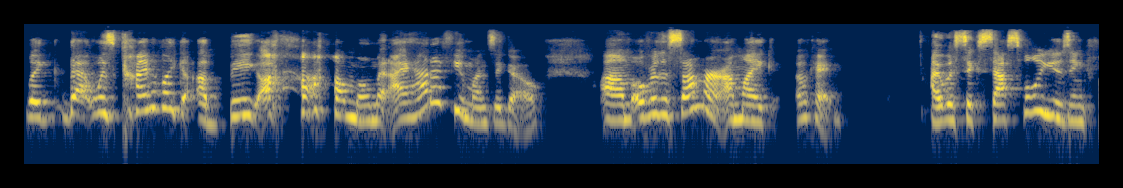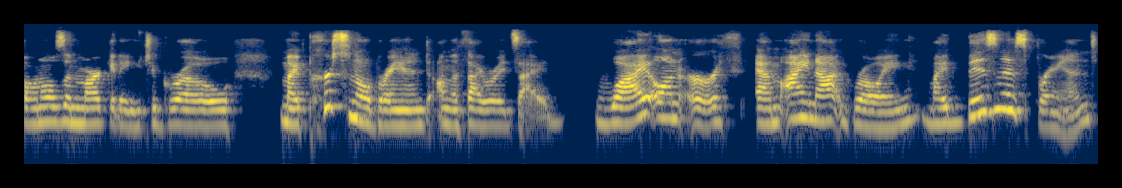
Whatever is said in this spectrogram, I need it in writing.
Like that was kind of like a big aha moment I had a few months ago. Um, over the summer, I'm like, okay, I was successful using funnels and marketing to grow my personal brand on the thyroid side. Why on earth am I not growing my business brand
